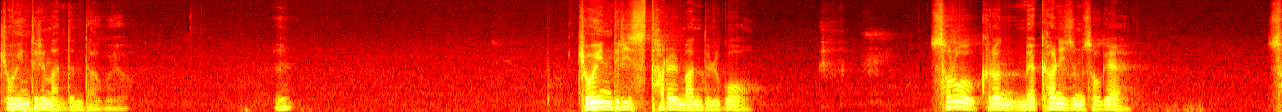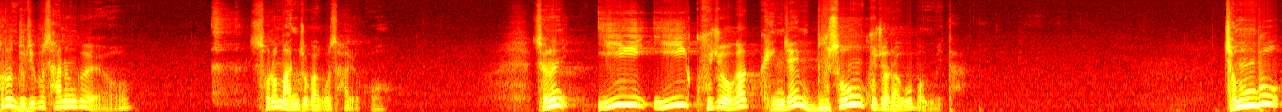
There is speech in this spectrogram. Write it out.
교인들이 만든다고요. 네? 교인들이 스타를 만들고 서로 그런 메커니즘 속에 서로 누리고 사는 거예요. 서로 만족하고 살고. 저는 이, 이 구조가 굉장히 무서운 구조라고 봅니다. 전부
